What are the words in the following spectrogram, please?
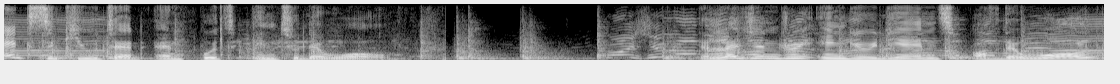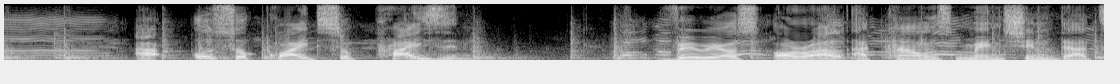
executed and put into the wall. The legendary ingredients of the wall are also quite surprising. Various oral accounts mention that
